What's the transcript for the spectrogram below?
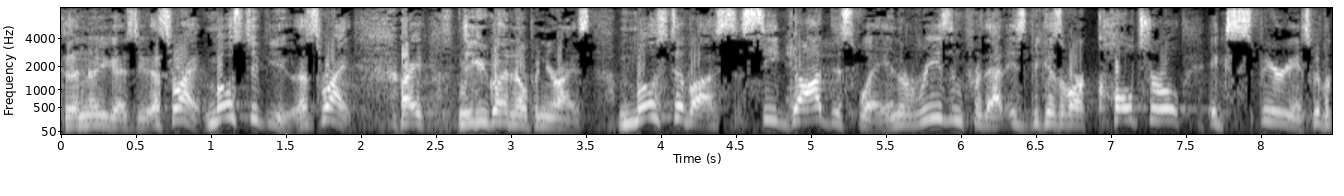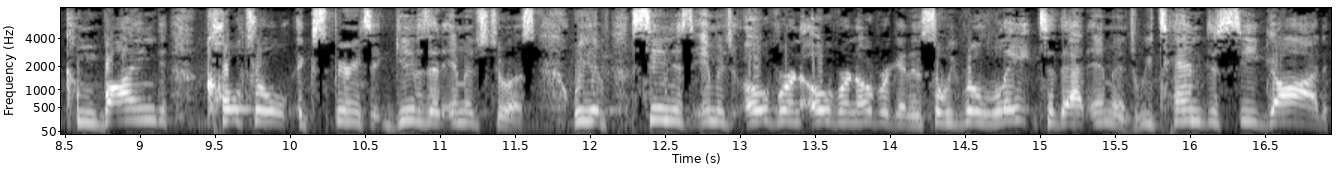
because I know you guys do. That's right. Most of you. That's right. All right. You can go ahead and open your eyes. Most of us see God this way. And the reason for that is because of our cultural experience. We have a combined cultural experience that gives that image to us. We have seen this image over and over and over again. And so we relate to that image. We tend to see God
